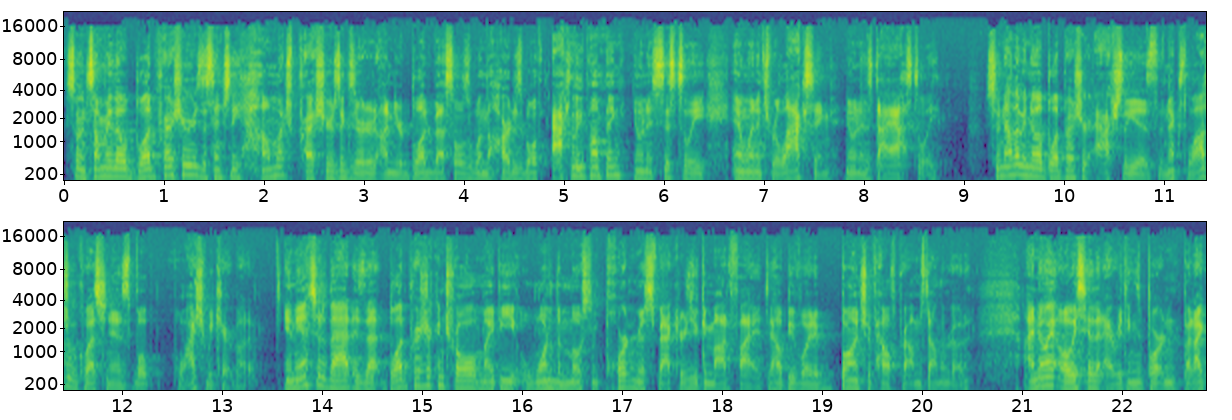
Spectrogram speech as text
So, in summary, though, blood pressure is essentially how much pressure is exerted on your blood vessels when the heart is both actively pumping, known as systole, and when it's relaxing, known as diastole. So, now that we know what blood pressure actually is, the next logical question is well, why should we care about it? And the answer to that is that blood pressure control might be one of the most important risk factors you can modify to help you avoid a bunch of health problems down the road. I know I always say that everything's important, but I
